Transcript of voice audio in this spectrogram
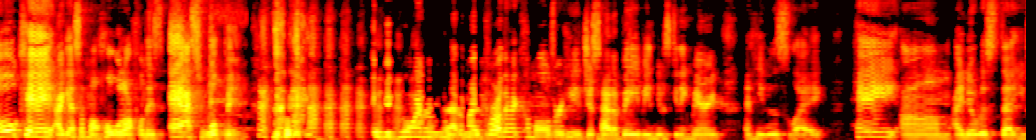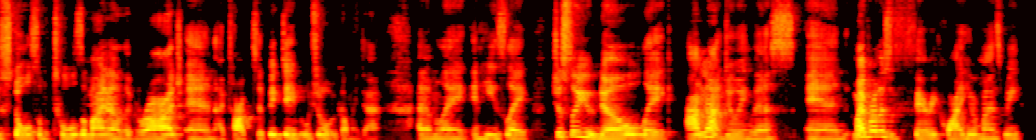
okay, I guess I'm gonna hold off on this ass whooping. if you're going to rehab. And my brother had come over, he just had a baby and he was getting married, and he was like, hey, um, I noticed that you stole some tools of mine out of the garage. And I talked to Big David, which is what we call my dad. And I'm like, and he's like, just so you know, like, I'm not doing this. And my brother's very quiet. He reminds me,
